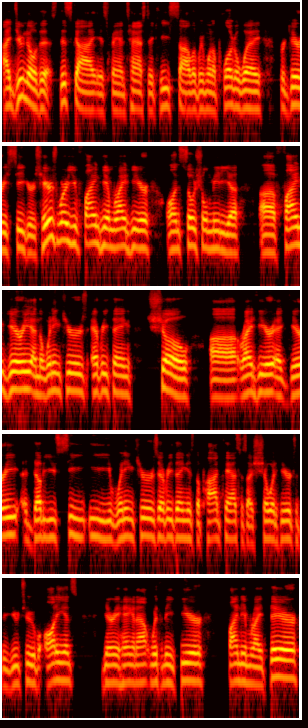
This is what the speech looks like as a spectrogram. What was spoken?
I do know this. This guy is fantastic. He's solid. We want to plug away for Gary Seegers. Here's where you find him right here on social media. Uh, find Gary and the Winning Cures Everything show uh, right here at Gary WCE. Winning Cures Everything is the podcast as I show it here to the YouTube audience. Gary hanging out with me here. Find him right there.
